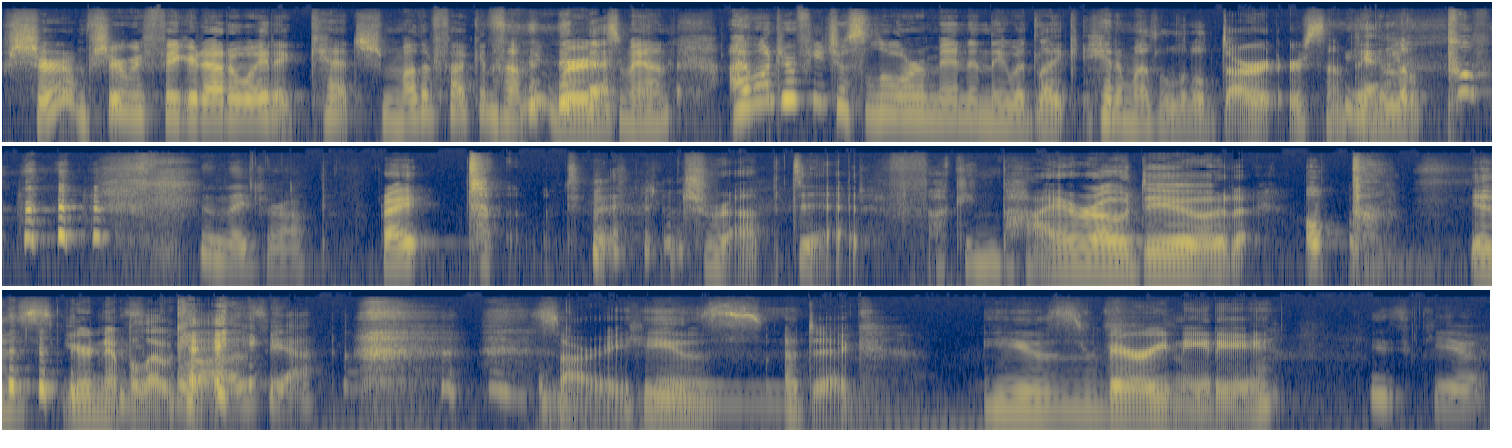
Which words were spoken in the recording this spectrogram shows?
sure, I'm sure we figured out a way to catch motherfucking hummingbirds, man. I wonder if you just lure them in and they would like hit them with a little dart or something, Yeah. a little poof, And they drop. right? Drop dead. Fucking pyro, dude. Oh, is your nipple okay? Claws, yeah. Sorry, he's a dick. He's very needy. He's cute.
